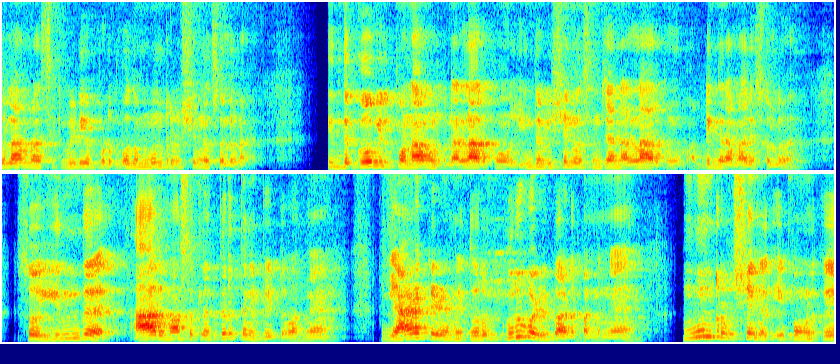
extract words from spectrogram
துலாம் ராசிக்கு வீடியோ போடும்போது மூன்று விஷயங்கள் சொல்லுவேன். இந்த கோவில் போனால் உங்களுக்கு நல்லா இருக்கும் இந்த விஷயங்கள் செஞ்சால் நல்லா இருக்கும் அப்படிங்கிற மாதிரி சொல்லுவேன். ஸோ இந்த ஆறு மாதத்தில் திருத்தணி போயிட்டு வாங்க. வியாழக்கிழமை தோறும் குரு வழிபாடு பண்ணுங்கள் மூன்று விஷயங்கள். இப்போ உங்களுக்கு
